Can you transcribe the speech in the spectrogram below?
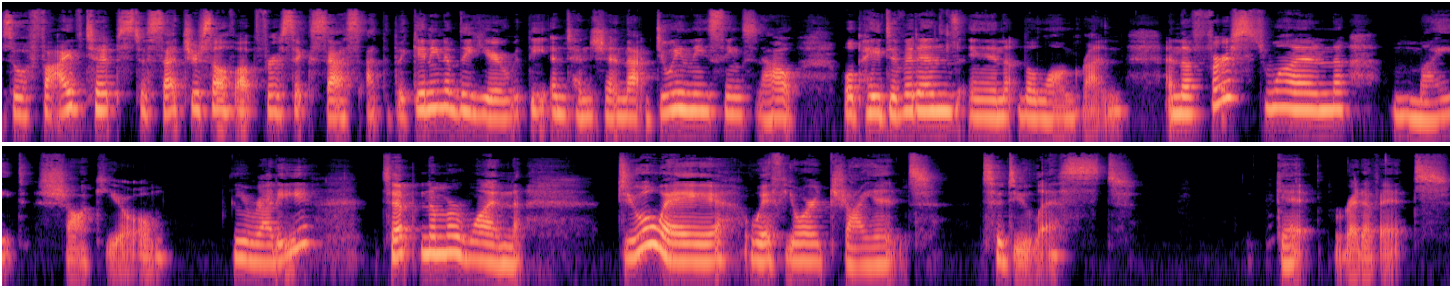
So, five tips to set yourself up for success at the beginning of the year with the intention that doing these things now will pay dividends in the long run. And the first one might shock you. You ready? Tip number one do away with your giant to do list get rid of it.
